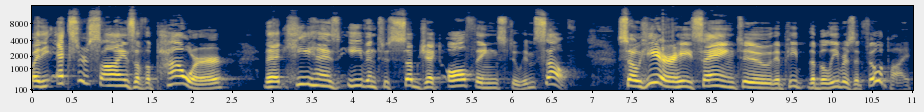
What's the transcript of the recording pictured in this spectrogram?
by the exercise of the power that he has even to subject all things to himself. So here he's saying to the the believers at Philippi,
